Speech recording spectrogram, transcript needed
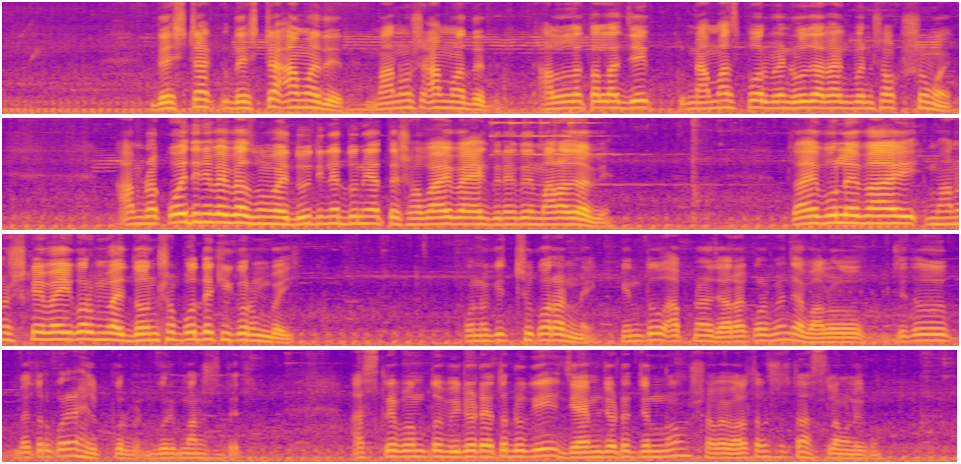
দেশটা দেশটা আমাদের মানুষ আমাদের। আল্লাহ তালা যে নামাজ পড়বেন, রোজা রাখবেন সব সময়। আমরা কয়দিনই ভাই বাঁচবো ভাই? দুই দিনের দুনিয়াতে সবাই ভাই একদিন একদিন মারা যাবে। তাই বলে ভাই, মানুষকে ভাই করুন ভাই, ধন সম্পদে কী করুন ভাই? কোনো কিচ্ছু করার নেই। কিন্তু আপনারা যারা করবেন, যা ভালো, যেহেতু বেতন করেন হেল্প করবেন গরিব মানুষদের। আজকে পর্যন্ত ভিডিওটা এতটুকুই। জ্যাম জটের জন্য সবাই ভালো থাকুন, সুস্থ আসসালামু আলাইকুম।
